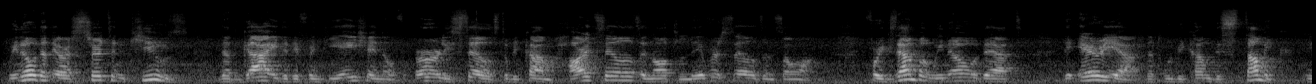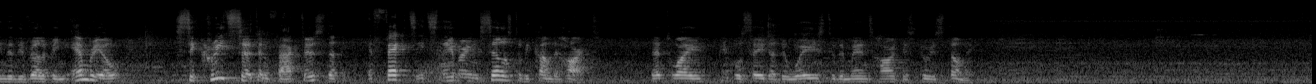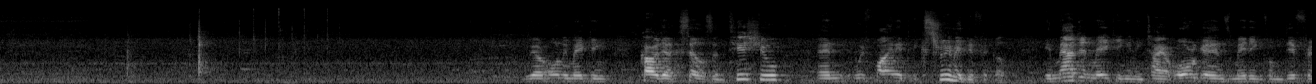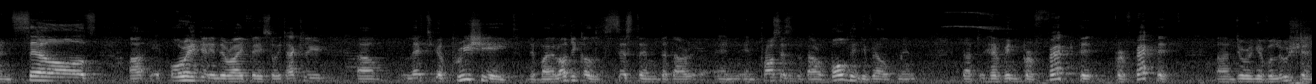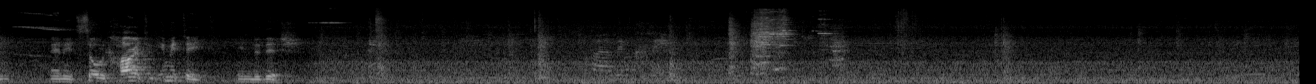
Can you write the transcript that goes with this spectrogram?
We know that there are certain cues that guide the differentiation of early cells to become heart cells and not liver cells and so on. For example, we know that the area that will become the stomach in the developing embryo secretes certain factors that affects its neighboring cells to become the heart. That's why people say that the ways to the man's heart is through his stomach. We are only making cardiac cells and tissue, and we find it extremely difficult. Imagine making an entire organs, making from different cells, uh, oriented in the right way. So it actually um, lets you appreciate the biological system that are and, and processes that are involved in development that have been perfected, perfected uh, during evolution, and it's so hard to imitate in the dish.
